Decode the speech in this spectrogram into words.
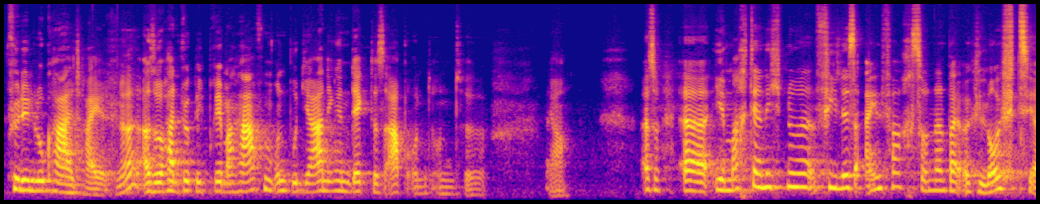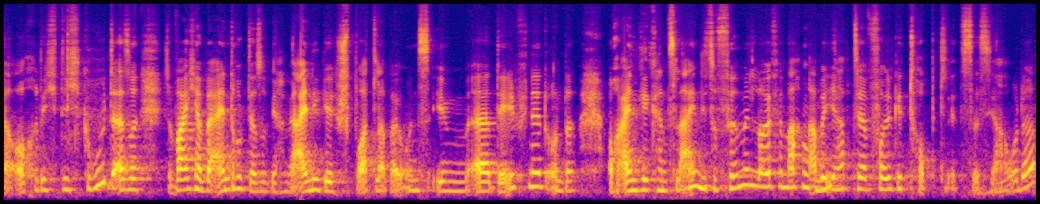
für den Lokalteil. Ne? Also hat wirklich Bremerhaven und Budjadingen deckt es ab und, und äh, ja. Also äh, ihr macht ja nicht nur vieles einfach, sondern bei euch läuft's ja auch richtig gut. Also da war ich ja beeindruckt. Also wir haben ja einige Sportler bei uns im äh, Delfnet und auch einige Kanzleien, die so Firmenläufe machen, aber mhm. ihr habt ja voll getoppt letztes Jahr, oder?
